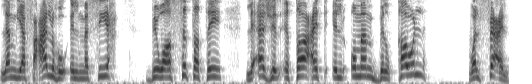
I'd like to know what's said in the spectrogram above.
لم يفعله المسيح بواسطتي لأجل إطاعة الأمم بالقول والفعل.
